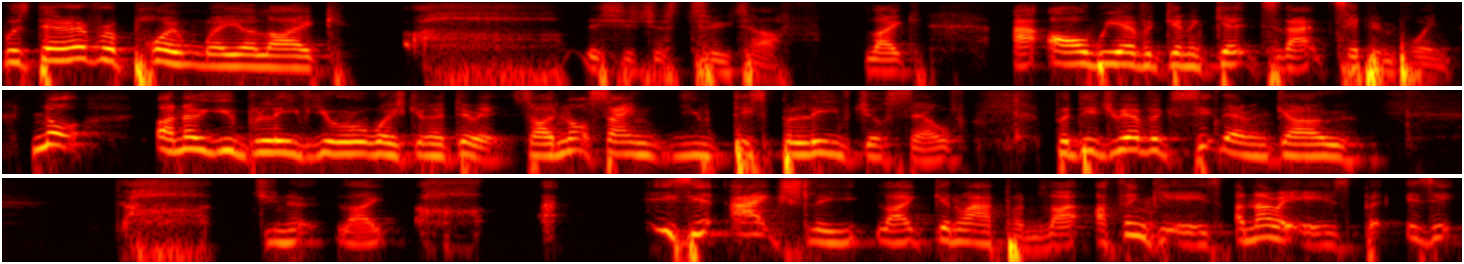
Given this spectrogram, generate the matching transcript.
Was there ever a point where you're like, oh, this is just too tough? Like, are we ever going to get to that tipping point? Not, I know you believe you were always going to do it. So I'm not saying you disbelieved yourself, but did you ever sit there and go, oh, do you know, like, oh, is it actually like going to happen? Like, I think it is. I know it is, but is it?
